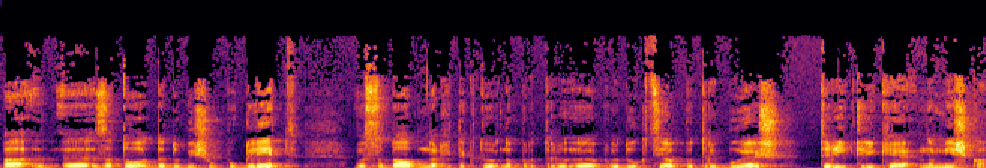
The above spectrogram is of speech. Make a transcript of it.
pa uh, zato, da dobiš v pogled v sodobno arhitekturno produkcijo, potrebuješ tri klike na miško.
